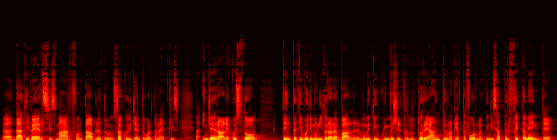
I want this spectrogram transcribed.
eh, dati persi, smartphone, tablet, un sacco di gente guarda Netflix, ma in generale questo tentativo di monitorare a valle nel momento in cui invece il produttore ha anche una piattaforma e quindi sa perfettamente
